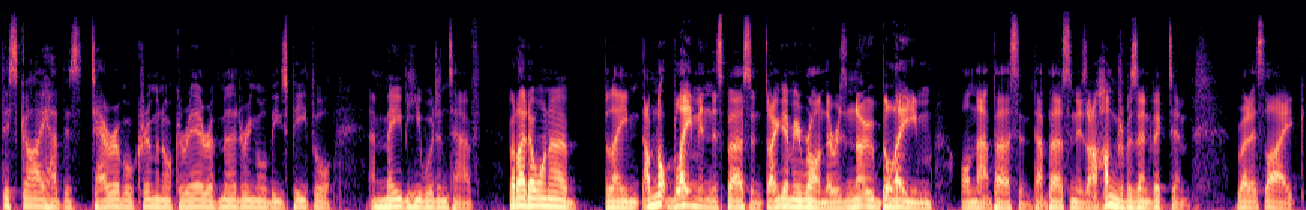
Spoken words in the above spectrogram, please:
this guy had this terrible criminal career of murdering all these people, and maybe he wouldn't have but I don't want to blame. I'm not blaming this person. Don't get me wrong. There is no blame on that person. That person is 100% victim. But it's like,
